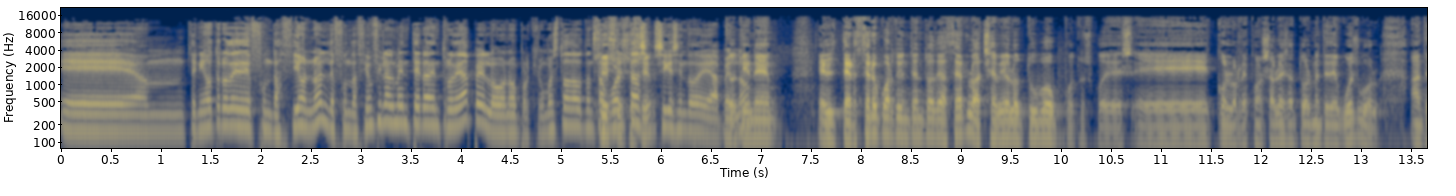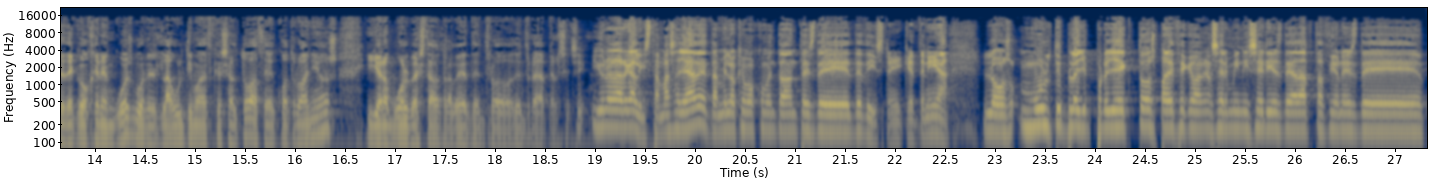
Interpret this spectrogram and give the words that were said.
eh, tenía otro de fundación, ¿no? ¿El de fundación finalmente era dentro de Apple o no? Porque como esto ha dado tantas vueltas, sigue siendo de Apple, ¿no? Tiene el tercer o cuarto intento de hacerlo. HBO lo tuvo, pues, pues eh, con los responsables actualmente de Westworld, antes de que cogieran Westworld. Es la última vez que saltó, hace cuatro años, y ahora vuelve a estar otra vez dentro, dentro de Apple. Sí. Y una larga lista, más allá de también lo que hemos comentado antes de, de Disney, que tenía los múltiples proyectos, parece que van a ser miniseries de adaptaciones de,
